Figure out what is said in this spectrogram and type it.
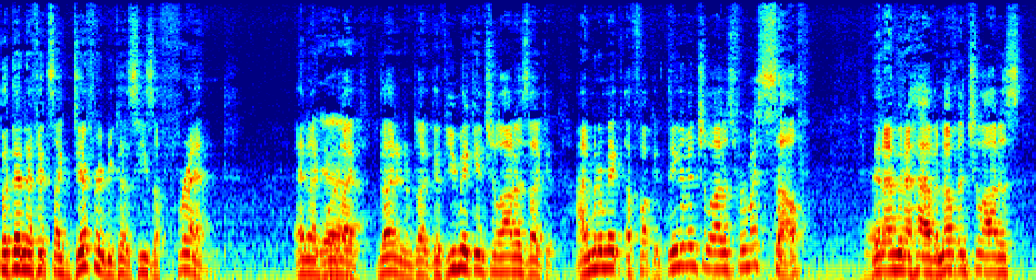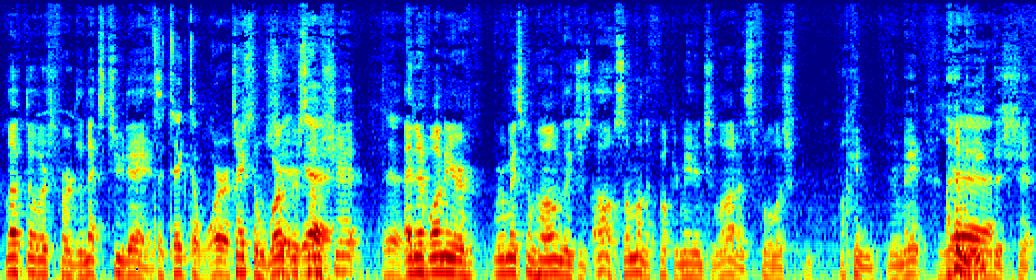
But then if it's like different because he's a friend, and like we're Yeah. like letting them like if you make enchiladas, like I'm gonna make a fucking thing of enchiladas for myself, then. I'm gonna have enough enchiladas leftovers for the next two days. to take to work. Take to some work shit. or some yeah. shit. Yeah. And if one of your roommates come home, they just, oh, some motherfucker made enchiladas, foolish fucking roommate. I'm gonna Yeah. eat this shit.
